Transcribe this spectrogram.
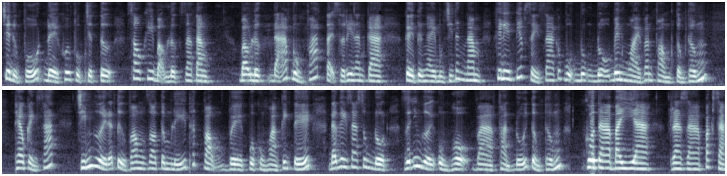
trên đường phố để khôi phục trật tự sau khi bạo lực gia tăng. Bạo lực đã bùng phát tại Sri Lanka kể từ ngày 9 tháng 5 khi liên tiếp xảy ra các vụ đụng độ bên ngoài văn phòng Tổng thống. Theo cảnh sát, 9 người đã tử vong do tâm lý thất vọng về cuộc khủng hoảng kinh tế đã gây ra xung đột giữa những người ủng hộ và phản đối Tổng thống Gotabaya Rajapaksa.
